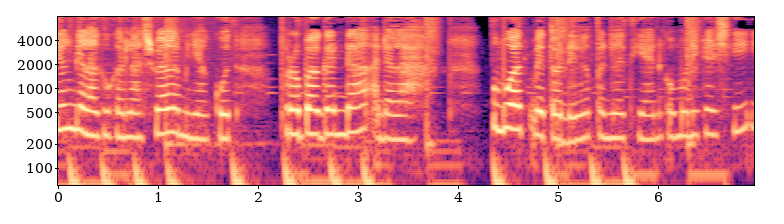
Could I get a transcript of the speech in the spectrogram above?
Yang dilakukan Laswell menyangkut propaganda adalah membuat metode penelitian komunikasi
